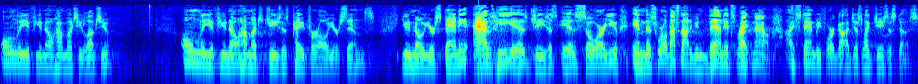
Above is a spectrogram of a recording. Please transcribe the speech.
Only if you know how much He loves you only if you know how much Jesus paid for all your sins. You know you're standing as He is, Jesus is, so are you in this world. That's not even then, it's right now. I stand before God just like Jesus does.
